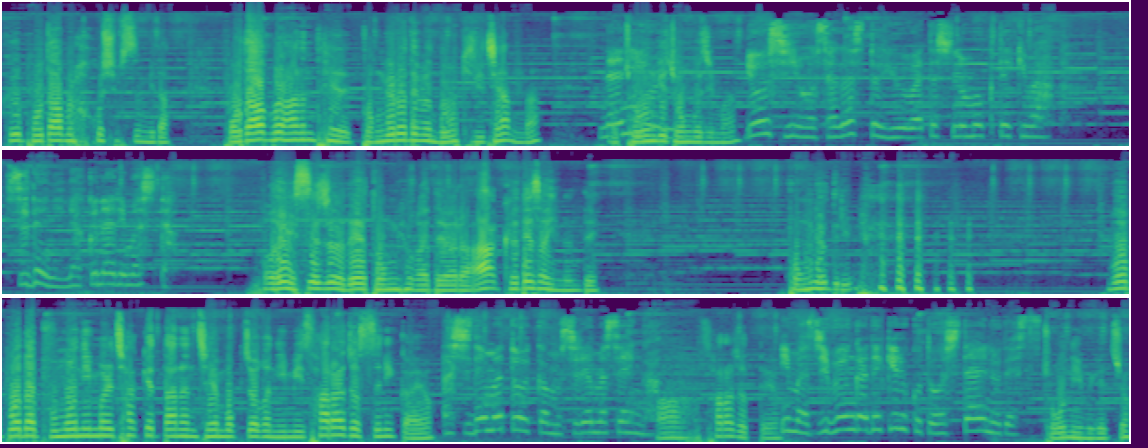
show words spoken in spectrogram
그 보답을 하고 싶습니다. 보답을 하는데 동료로 되면 너무 길지 않나? 뭐 좋은 게 좋은 거지만. 어이 쓰죠 내 동료가 되어라. 아 그대서 있는데 동료들이. 뭐 무엇보다 부모님을 찾겠다는 제 목적은 이미 사라졌으니까요. 아, 사라졌대요. 좋은 의미겠죠?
